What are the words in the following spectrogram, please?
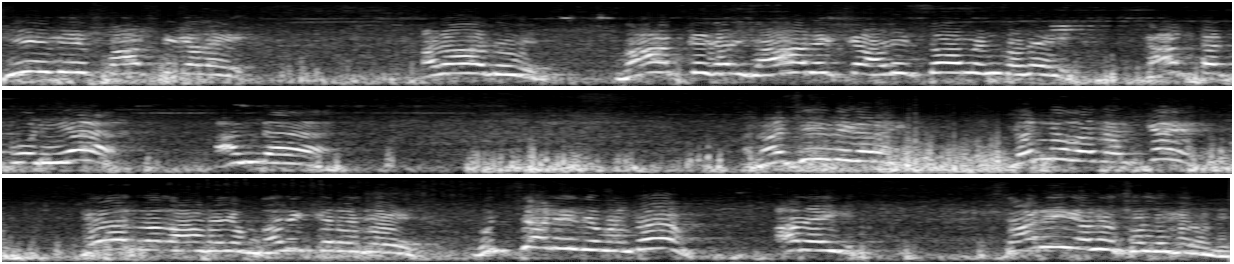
டிவி பாட்டுகளை அதாவது வாக்குகள் யாருக்கு அளித்தோம் என்பதை காட்டக்கூடிய அந்த ரசீதுகளை எண்ணுவதற்கு தேர்தல் ஆணையம் மறுக்கிறது. உச்ச நீதிமன்றம் அதை சரி என சொல்லுகிறது.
